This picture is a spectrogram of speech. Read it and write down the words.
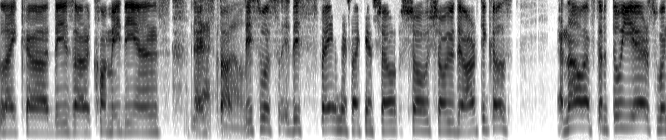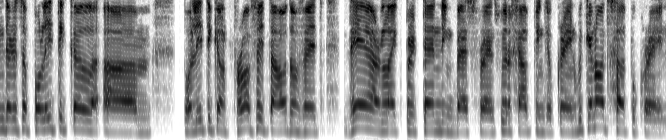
like uh, these are comedians Yeah, and stuff. clowns. This was this is famous. I can show show show you the articles. And now, after two years, when there is a political um, political profit out of it, they are like pretending best friends. We're helping Ukraine. We cannot help Ukraine,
